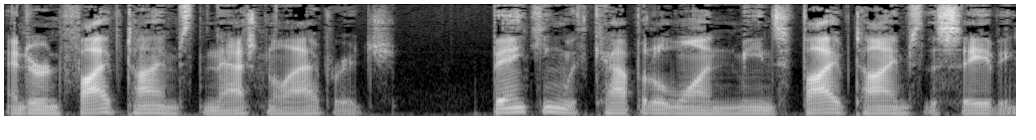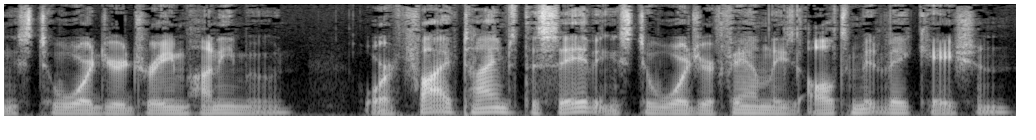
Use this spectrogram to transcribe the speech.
and earn five times the national average. Banking with Capital One means five times the savings toward your dream honeymoon, or five times the savings toward your family's ultimate vacation,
